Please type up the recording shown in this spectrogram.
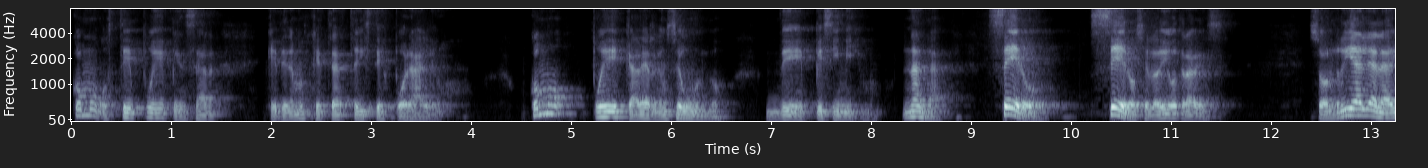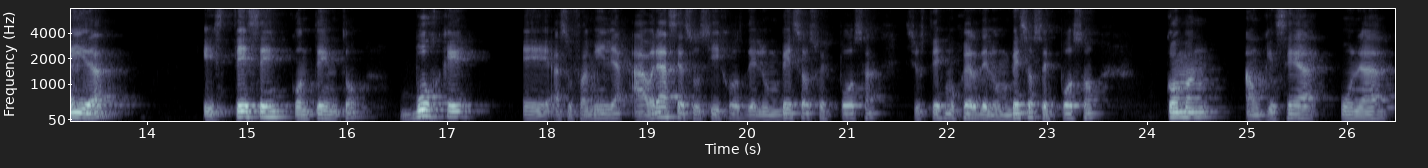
¿Cómo usted puede pensar que tenemos que estar tristes por algo. ¿Cómo puede caberle un segundo de pesimismo? Nada. Cero. Cero, se lo digo otra vez. Sonríale a la vida, estése contento, busque eh, a su familia, abrace a sus hijos, dele un beso a su esposa. Si usted es mujer, dele un beso a su esposo. Coman, aunque sea una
